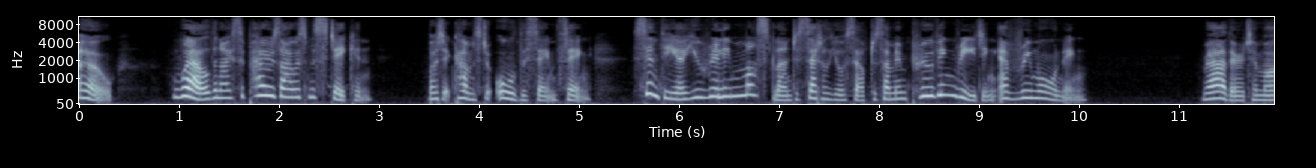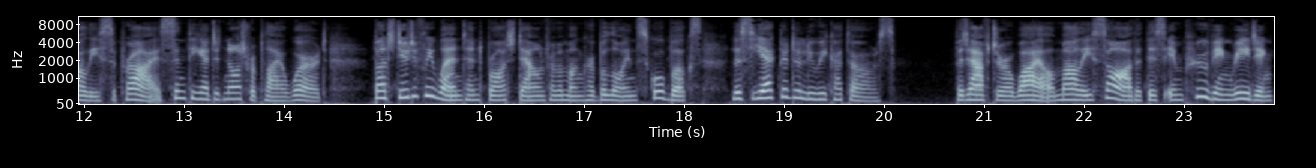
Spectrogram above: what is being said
Oh, well, then I suppose I was mistaken. But it comes to all the same thing. Cynthia, you really must learn to settle yourself to some improving reading every morning. Rather to Molly's surprise, Cynthia did not reply a word, but dutifully went and brought down from among her Boulogne school books Le Siècle de Louis Quatorze. But after a while Molly saw that this improving reading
